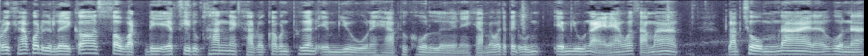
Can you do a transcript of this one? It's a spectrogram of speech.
เลยครับก่อนอื่นเลยก็สวัสดี FC ทุกท่านนะครับ แล้วก็เพื่อนๆ MU นะครับทุกคนเลยนะครับ ไม่ว่าจะเป็น MU ไหนนะครับก็สามารถรับชมได้นะทุกคนนะ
